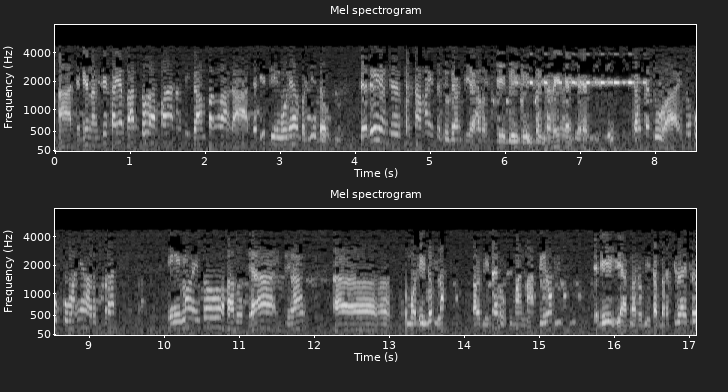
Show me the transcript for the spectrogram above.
Nah, jadi nanti saya bantu lah Pak, nanti gampang lah. Nah, jadi timbulnya begitu. Jadi yang pertama itu juga dia harus di, di, di, ya, direvisi. Yang kedua itu hukumannya harus berat. Minimal itu harus ya bilang uh, umur hidup lah. Kalau bisa hukuman mati lah. Jadi ya baru bisa bersila itu.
